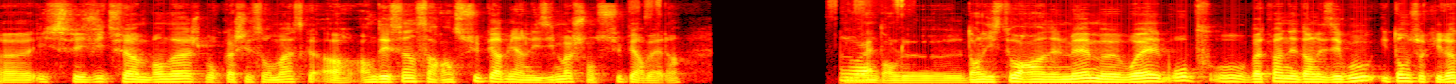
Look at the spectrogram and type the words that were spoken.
euh, il se fait vite fait un bandage pour cacher son masque. Alors, en dessin, ça rend super bien. Les images sont super belles. Hein. dans, le, dans l'histoire en elle-même, euh, ouais, oh, Batman est dans les égouts, il tombe sur Killer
